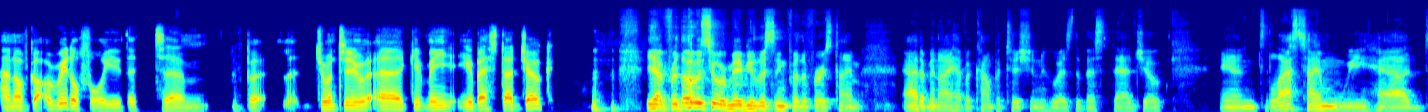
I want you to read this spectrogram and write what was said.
and I've got a riddle for you. That, um, but do you want to uh, give me your best dad joke? yeah, for those who are maybe listening for the first time, Adam and I have a competition who has the best dad joke. And the last time we had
